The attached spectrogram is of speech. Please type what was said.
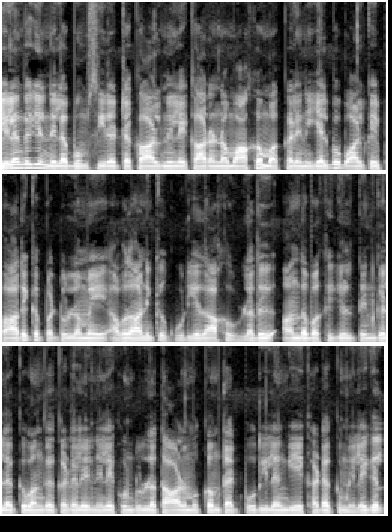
இலங்கையில் நிலவும் சீரற்ற காலநிலை காரணமாக மக்களின் இயல்பு வாழ்க்கை பாதிக்கப்பட்டுள்ளமை அவதானிக்கக்கூடியதாக உள்ளது. அந்த வகையில் தென்கிழக்கு வங்கக்கடலில் நிலை கொண்டுள்ள தாழ்முக்கம் தற்போது இலங்கையை கடக்கும் நிலையில்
